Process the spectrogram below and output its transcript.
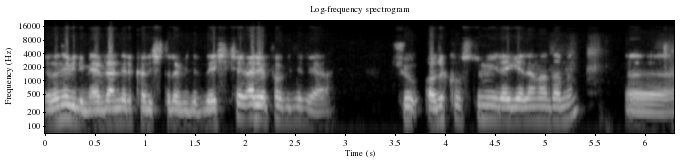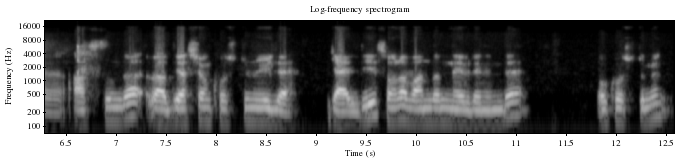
Ya da ne bileyim evrenleri karıştırabilir. Değişik şeyler yapabilir ya. Şu arı kostümüyle gelen adamın e, aslında radyasyon kostümüyle geldiği sonra Wanda'nın evreninde o kostümün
